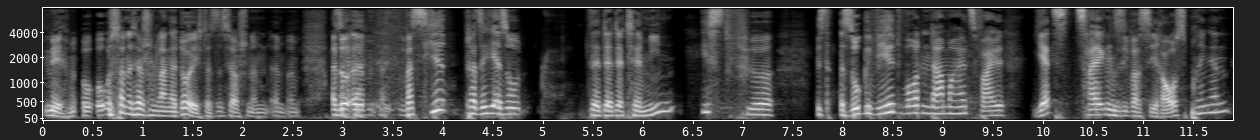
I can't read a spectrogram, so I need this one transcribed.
Nee, O- Ostern ist ja schon lange durch. Das ist ja schon im, im, im also ähm, was hier tatsächlich also der, der der Termin ist für ist so gewählt worden damals, weil jetzt zeigen sie, was sie rausbringen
